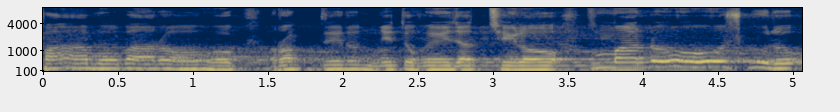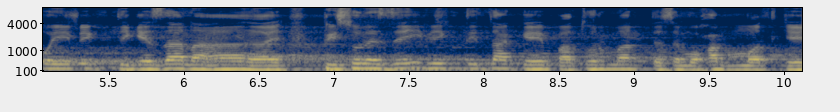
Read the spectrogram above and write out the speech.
পা মোবারক রক্তে রঞ্জিত হয়ে যাচ্ছিল। মানুষগুলো ওই ব্যক্তিকে জানায়, পিছনে যেই ব্যক্তি তাকে পাথর মারতেছে মোহাম্মদকে,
